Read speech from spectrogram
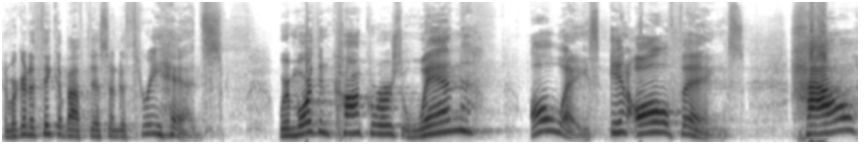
And we're going to think about this under three heads. We're more than conquerors when? Always, in all things. How?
